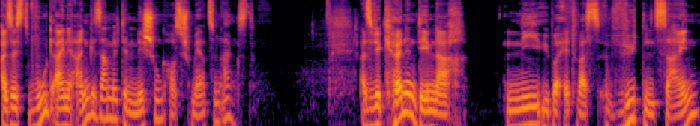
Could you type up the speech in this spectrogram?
Also ist Wut eine angesammelte Mischung aus Schmerz und Angst. Also wir können demnach nie über etwas wütend sein,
